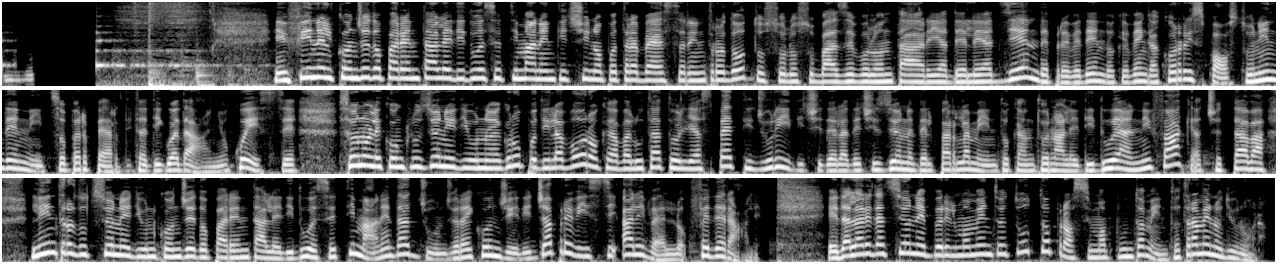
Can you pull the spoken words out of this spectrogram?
Infine il congedo parentale di due settimane in Ticino potrebbe essere introdotto solo su base volontaria delle aziende, prevedendo che venga corrisposto un indennizzo per perdita di guadagno. Queste sono le conclusioni di un gruppo di lavoro che ha valutato gli aspetti giuridici della decisione del Parlamento cantonale di due anni fa che accettava l'introduzione di un congedo parentale di due settimane da aggiungere ai congedi già previsti a livello federale. E dalla redazione per il momento è tutto, prossimo appuntamento tra meno di un'ora.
